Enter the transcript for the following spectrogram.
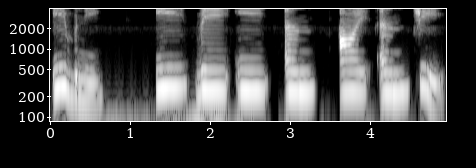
Evening, E V E N I N G.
